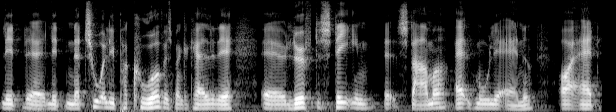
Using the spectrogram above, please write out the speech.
lidt, øh, lidt naturlig parkour, hvis man kan kalde det det, øh, løfte sten, øh, stammer, alt muligt andet, og at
